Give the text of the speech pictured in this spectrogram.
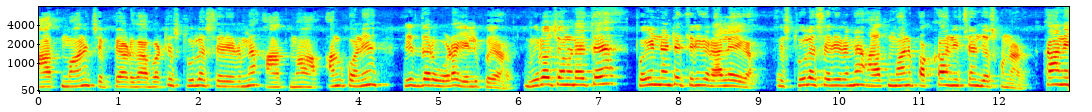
ఆత్మ అని చెప్పాడు కాబట్టి స్థూల శరీరమే ఆత్మ అనుకొని ఇద్దరు కూడా వెళ్ళిపోయారు. విరోచనుడైతే పోయిందంటే తిరిగి రాలే ఈ స్థూల శరీరమే ఆత్మ అని పక్కా నిశ్చయం చేసుకున్నాడు. కానీ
